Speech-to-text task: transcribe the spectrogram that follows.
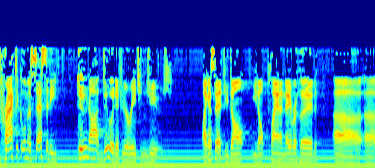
Practical necessity: do not do it if you're reaching Jews. Like I said, you don't you don't plan a neighborhood uh, uh,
